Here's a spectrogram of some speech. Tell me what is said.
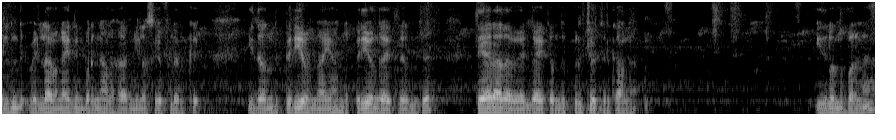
எந்த எல்லா வெங்காயத்தையும் பாருங்கள் அழகாக நீல சேஃபில் இருக்குது இது வந்து பெரிய வெங்காயம். இந்த பெரிய வெங்காயத்துலேருந்து தேராத வெங்காயத்தை வந்து பிரித்து வச்சுருக்காங்க. இதில் வந்து பாருங்கள்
